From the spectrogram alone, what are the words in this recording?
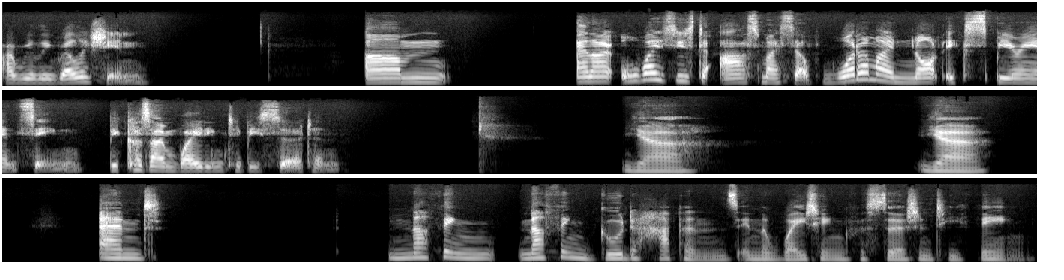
I really relish in. Um, and I always used to ask myself, what am I not experiencing because I'm waiting to be certain? Yeah. Yeah. And nothing nothing good happens in the waiting for certainty thing.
